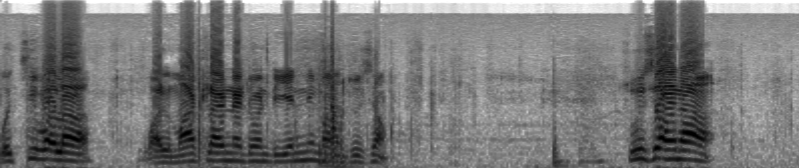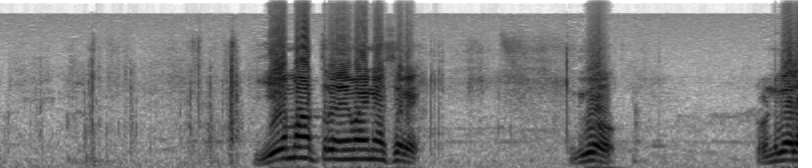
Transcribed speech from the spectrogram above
వచ్చి వాళ్ళ వాళ్ళు మాట్లాడినటువంటి ఇవన్నీ మనం చూసాం చూసి ఆయన ఏమాత్రం ఏమైనా సరే ఇదిగో రెండు వేల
